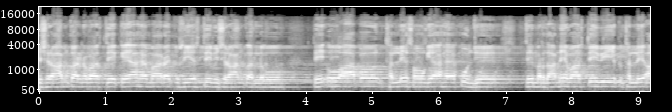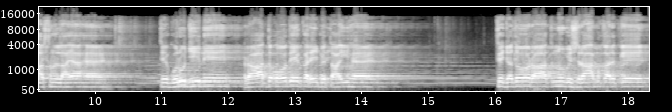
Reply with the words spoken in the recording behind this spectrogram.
ਵਿਸ਼ਰਾਮ ਕਰਨ ਵਾਸਤੇ ਕਿਹਾ ਹੈ ਮਹਾਰਾਜ, ਤੁਸੀਂ ਇਸ ਤੇ ਵਿਸ਼ਰਾਮ ਕਰ ਲਵੋ। ਤੇ ਉਹ ਆਪ ਥੱਲੇ ਸੌ ਗਿਆ ਹੈ ਭੁੰਜੇ ਤੇ ਮਰਦਾਨੇ ਵਾਸਤੇ ਵੀ ਇੱਕ ਥੱਲੇ ਆਸਨ ਲਾਇਆ ਹੈ। ਤੇ ਗੁਰੂ ਜੀ ਨੇ ਰਾਤ ਉਹਦੇ ਘਰੇ ਬਿਤਾਈ ਹੈ। ਤੇ ਜਦੋਂ ਰਾਤ ਨੂੰ ਵਿਸ਼ਰਾਮ ਕਰਕੇ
